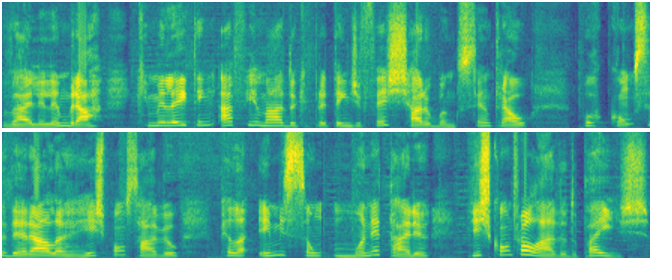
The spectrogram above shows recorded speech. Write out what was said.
Vale lembrar que Milley tem afirmado que pretende fechar o Banco Central por considerá-la responsável pela emissão monetária descontrolada do país.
